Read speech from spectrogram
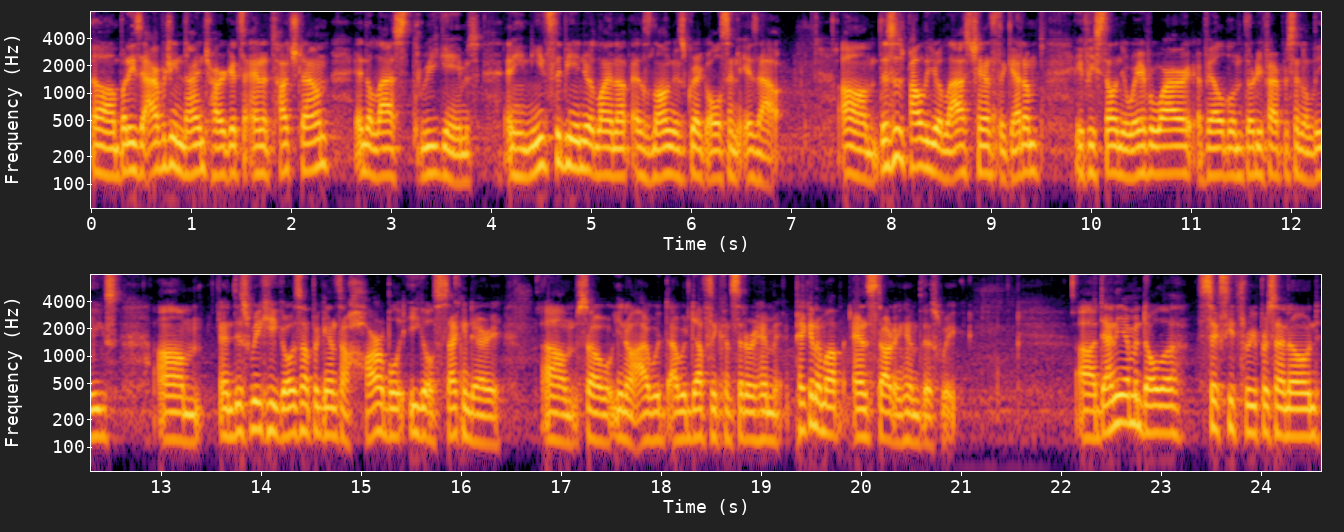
Um, but he's averaging nine targets and a touchdown in the last three games, and he needs to be in your lineup as long as Greg Olsen is out. Um, this is probably your last chance to get him if he's still on your waiver wire, available in 35% of leagues. Um, and this week he goes up against a horrible Eagles secondary. Um, so you know, I would I would definitely consider him picking him up and starting him this week. Uh, Danny Amendola, 63% owned.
